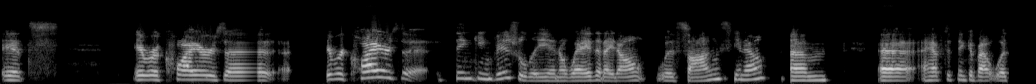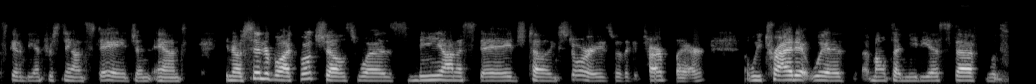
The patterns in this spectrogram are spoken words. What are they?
it's it requires a it requires a thinking visually in a way that I don't with songs. You know, um, uh, I have to think about what's going to be interesting on stage, and and you know, Cinderblock Bookshelves was me on a stage telling stories with a guitar player. We tried it with multimedia stuff with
